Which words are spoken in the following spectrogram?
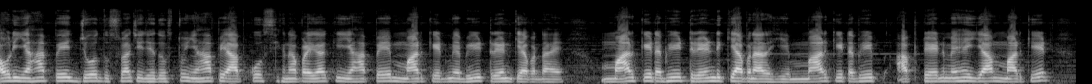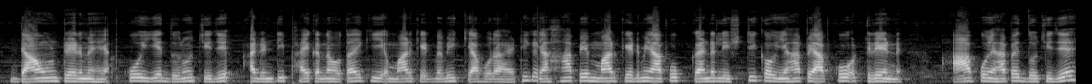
और यहाँ पे जो दूसरा चीज़ है दोस्तों, यहाँ पे आपको सीखना पड़ेगा कि यहाँ पे मार्केट में अभी ट्रेंड क्या बना है। मार्केट अभी ट्रेंड क्या बना रही है? मार्केट अभी आप ट्रेंड में है या मार्केट डाउन ट्रेंड में है। आपको ये दोनों चीज़ें आइडेंटिफाई करना होता है कि मार्केट में भी क्या हो रहा है, ठीक है? यहाँ पे मार्केट में आपको कैंडलिस्टिक और यहाँ पे आपको ट्रेंड आपको यहाँ पे दो चीज़ें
